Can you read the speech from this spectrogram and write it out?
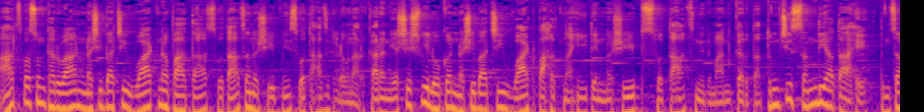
आजपासून ठरवा नशिबाची वाट न पाहता स्वतःचं नशीब मी स्वतःच घडवणार. कारण यशस्वी लोक नशिबाची वाट पाहत नाही ते नशीब स्वतःच निर्माण करतात. तुमची संधी आता आहे तुमचा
